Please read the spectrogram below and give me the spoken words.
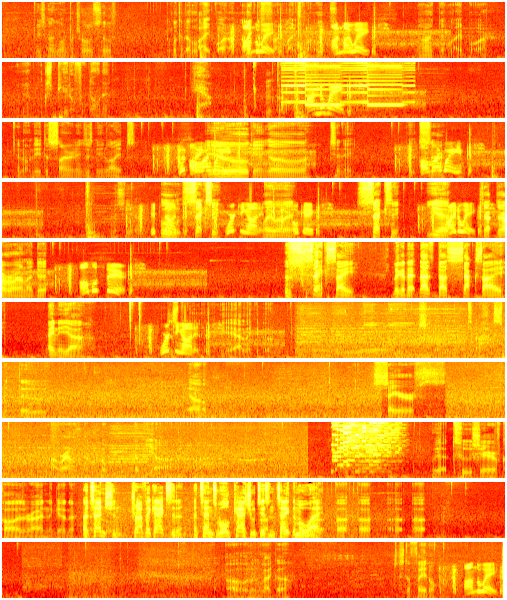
he's going to go on patrol himself. Look at that light bar. I On like the the way. front light bar. Oops. On my way. I like that light bar. Yeah, it looks beautiful, don't it? Yeah. Okay. On the way. They don't need the siren, they just need lights. Listening. On my way. You can go 10 8. Good, On my way. Let me see here. It's Ooh, done. sexy. Working on it. Wait, wait, wait. Okay. Sexy. Yeah. Right away. Dri- drive around like that. Almost there. sexy. Look at that. That's that's sexy. Ain't it, yeah? Working Just- on it. Yeah, I like it though. She gonna be going to the hospital. Yo. Yeah, sheriffs around the local. We got two sheriff cars riding together. Attention, traffic accident. Attend to all casualties and take them away. Uh, uh, uh, uh. Oh, look like a just a fatal. On the way.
